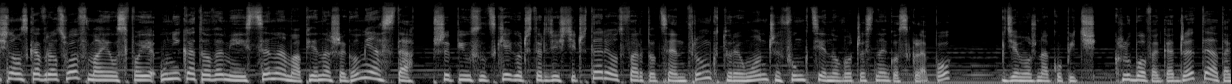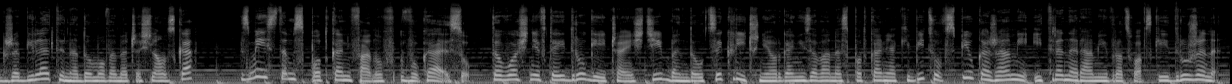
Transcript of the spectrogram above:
Śląska Wrocław mają swoje unikatowe miejsce na mapie naszego miasta. Przy Piłsudskiego 44 otwarto centrum, które łączy funkcję nowoczesnego sklepu, gdzie można kupić klubowe gadżety, a także bilety na domowe mecze Śląska, z miejscem spotkań fanów WKS-u. To właśnie w tej drugiej części będą cyklicznie organizowane spotkania kibiców z piłkarzami i trenerami wrocławskiej drużyny.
